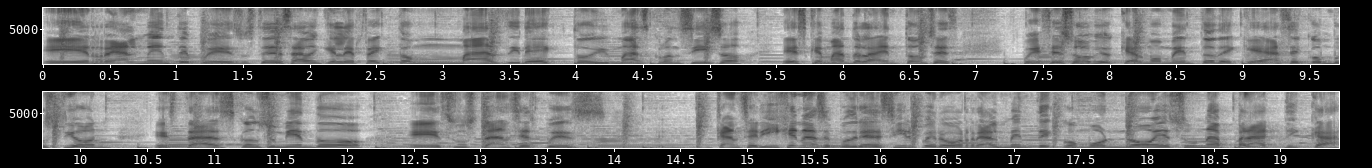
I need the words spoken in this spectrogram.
Eh, realmente, pues ustedes saben que el efecto más directo y más conciso es quemándola, entonces pues es obvio que al momento de que hace combustión estás consumiendo eh, sustancias pues cancerígena, se podría decir, pero realmente como no es una práctica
